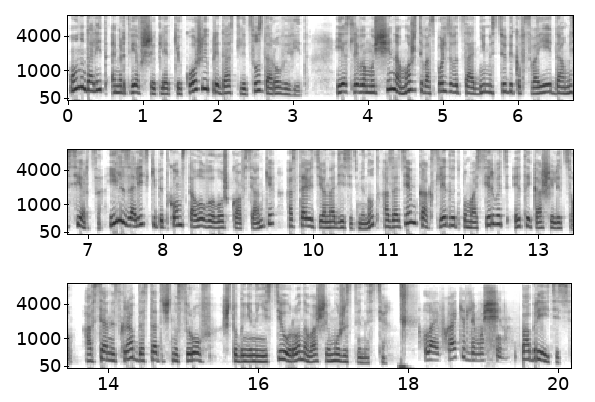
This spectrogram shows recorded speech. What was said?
Он удалит омертвевшие клетки кожи и придаст лицу здоровый вид. Если вы мужчина, можете воспользоваться одним из тюбиков своей дамы сердца или залить кипятком столовую ложку овсянки, оставить ее на 10 минут, а затем как следует помассировать этой кашей лицо. Овсяный скраб достаточно суров, чтобы не нанести урона вашей мужественности. Лайфхаки для мужчин. Побрейтесь.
